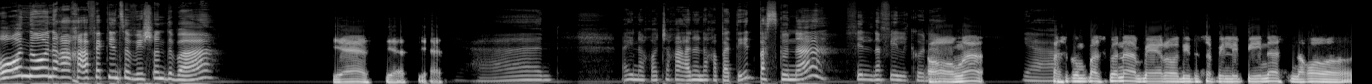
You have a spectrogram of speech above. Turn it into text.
Oo, no. Nakaka-affect yun sa vision, di ba? Yes, yes, yes. Yan. Ay, nako. Tsaka ano na kapatid? Pasko na. Feel na feel ko na. Oo nga, Yeah. Paskong Pasko na pero dito sa Pilipinas, nako,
